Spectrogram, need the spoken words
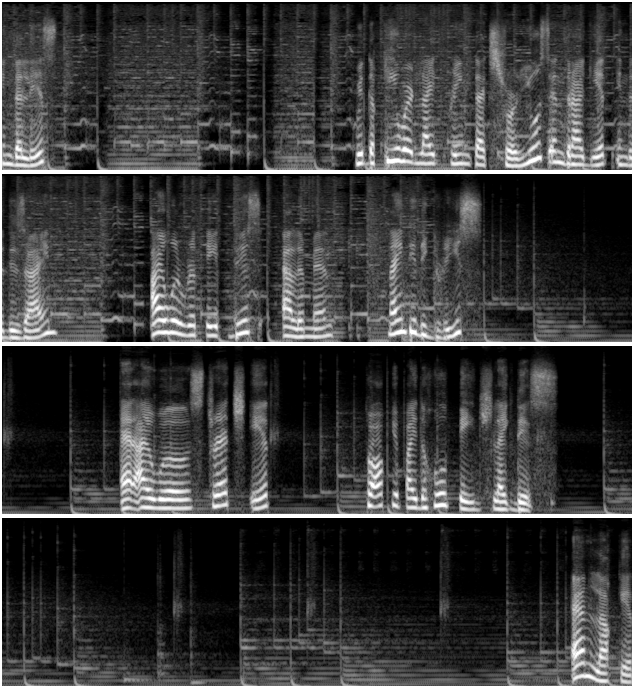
in the list. With the keyword light frame texture, use and drag it in the design. I will rotate this element 90 degrees and I will stretch it to occupy the whole page like this. And lock it.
